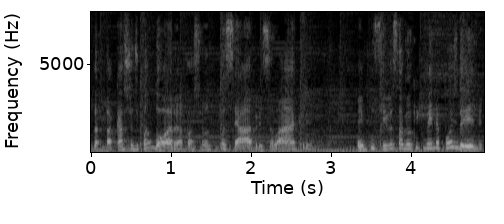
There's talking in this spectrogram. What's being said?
da, da, caixa de Pandora. A partir do momento que você abre esse lacre, é impossível saber o que vem depois dele.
